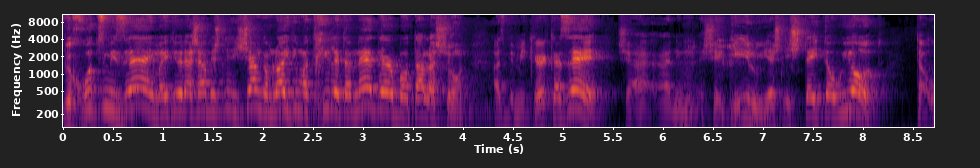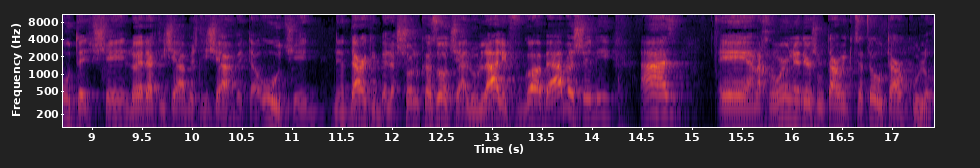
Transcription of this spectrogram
וחוץ מזה, אם הייתי יודע שאבא שלי שם, גם לא הייתי מתחיל את הנדר באותה לשון. אז במקרה כזה, שאני, שכאילו יש לי שתי טעויות, טעות שלא ידעתי שאבא שלי שם, וטעות שנדרתי בלשון כזאת שעלולה לפגוע באבא שלי, אז אה, אנחנו אומרים נדר שהותר מקצתו, הותר כולו.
